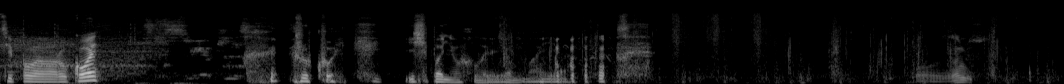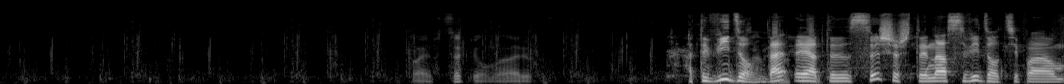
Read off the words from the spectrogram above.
Типа рукой? Рукой. Еще понюхала ее, моя. О, зомби что ли? А, это в церкви он орёт. А ты видел, да? Э, ты слышишь, ты нас видел, типа,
